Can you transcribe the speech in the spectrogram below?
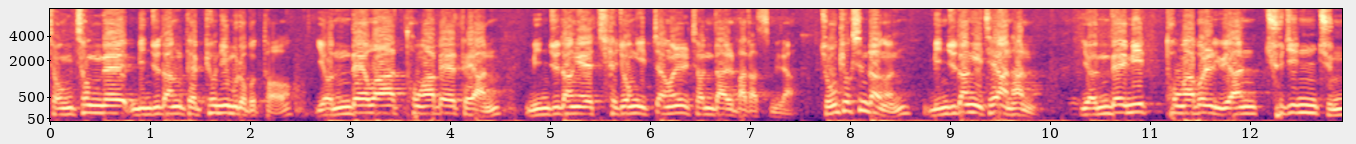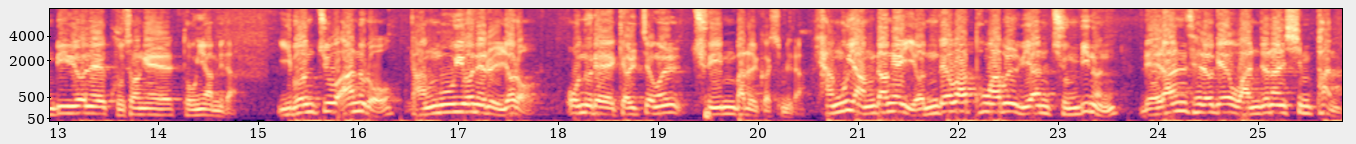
정청래 민주당 대표님으로부터 연대와 통합에 대한 민주당의 최종 입장을 전달받았습니다. 조국혁신당은 민주당이 제안한 연대 및 통합을 위한 추진준비위원회 구성에 동의합니다. 이번 주 안으로 당무위원회를 열어 오늘의 결정을 추임받을 것입니다. 향후 양당의 연대와 통합을 위한 준비는 내란 세력의 완전한 심판,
